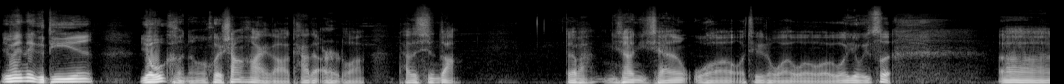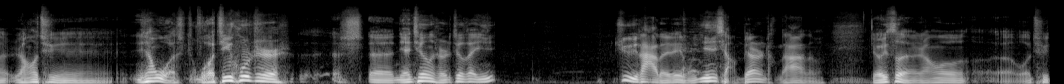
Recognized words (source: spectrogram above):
因为那个低音有可能会伤害到他的耳朵、他的心脏，对吧？你像以前我我记得我我我我有一次，呃，然后去，你像我我几乎是呃是呃年轻的时候就在音巨大的这种音响边上长大的嘛。有一次，然后呃我去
